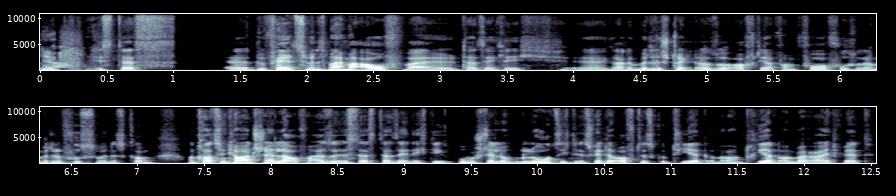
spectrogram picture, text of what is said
Ja. Ist das, äh, du fällst zumindest manchmal auf, weil tatsächlich äh, gerade Mittelstrecken oder so oft ja vom Vorfuß oder Mittelfuß zumindest kommen. Und trotzdem kann man schnell laufen. Also ist das tatsächlich, die Umstellung lohnt sich. Das wird ja oft diskutiert und auch im Triathlon-Bereich wird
